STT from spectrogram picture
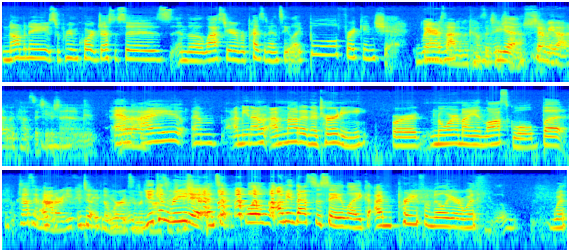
nominate Supreme Court justices in the last year of a presidency. Like, bull freaking shit. Where is that in the Constitution? Yeah. Show me that in the Constitution. And Uh, I am, I mean, I, I'm not an attorney, or nor am I in law school, but doesn't matter. You can read the words in the you can read it and say, well, I mean, that's to say, like, I'm pretty familiar with with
